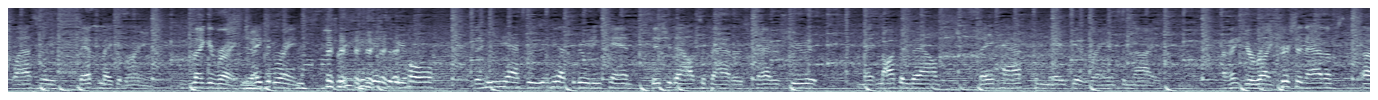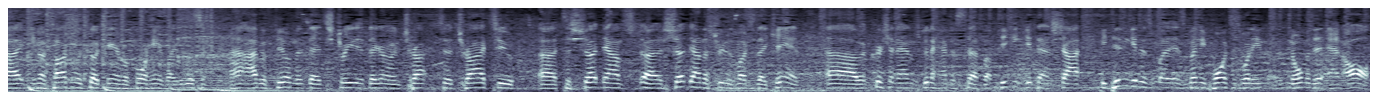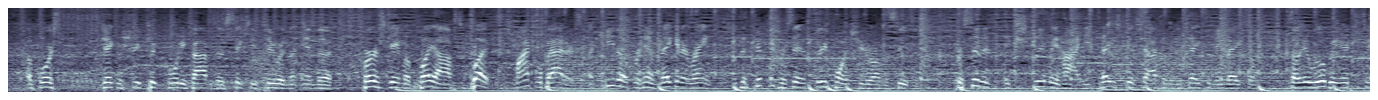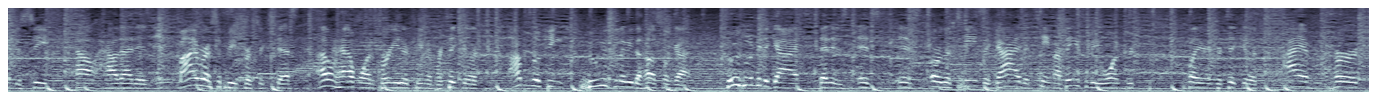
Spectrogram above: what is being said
Lastly, they have to make it rain. Make it rain. Make it rain. Street can get to the hole. Then he has to he has to do what he can. Dish it out to batters. Batters shoot it. Knock them down. They have to make it rain tonight. I think you're right. Christian Adams, uh, you know, talking with Coach Aaron beforehand, like, listen, I have a feeling that, that street they're going to try to try to uh, to shut down uh, shut down the street as much as they can. Uh, but Christian Adams is going to have to step up. He can get that shot. He didn't get as, as many points as what he normally did at all. Of course, Jacob Street took 45 to 62 in the in the first game of playoffs. But Michael Batters, a keynote for him, making it rain. He's a 50% three point shooter on the season. Percentage extremely high. He takes good shots, and when he takes them, he makes them. So it will be interesting to see how, how that is. And my recipe for success, I don't have one for either team in particular. I'm looking who's going to be the hustle guy. Who's going to be the guy that is, is, is or the team, the guy, the team. I think it's going to be one player in particular. I have heard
